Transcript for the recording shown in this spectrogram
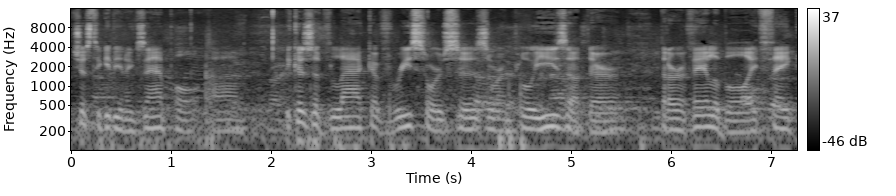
just to give you an example, um, because of lack of resources or employees out there, that are available. I think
